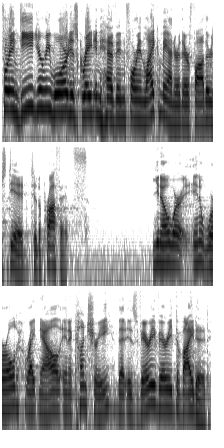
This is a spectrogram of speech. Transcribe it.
For indeed your reward is great in heaven, for in like manner their fathers did to the prophets. You know, we're in a world right now, in a country that is very, very divided.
